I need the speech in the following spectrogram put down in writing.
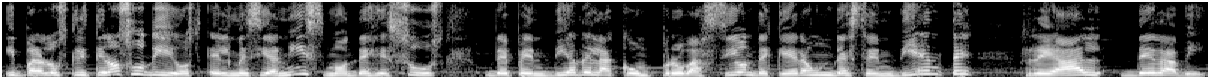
y para los cristianos judíos, el mesianismo de Jesús dependía de la comprobación de que era un descendiente real de David.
